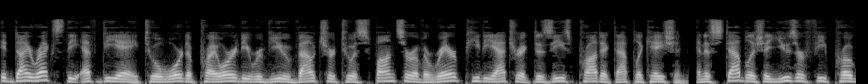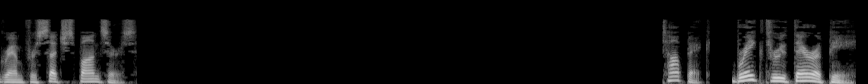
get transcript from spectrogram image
It directs the FDA to award a priority review voucher to a sponsor of a rare pediatric disease product application, and establish a user fee program for such sponsors. Breakthrough therapy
